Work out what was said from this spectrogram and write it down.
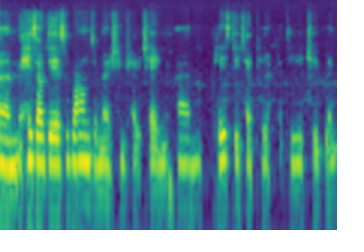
um, his ideas around emotion coaching, um, please do take a look at the YouTube link.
